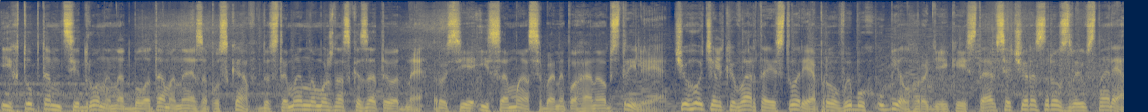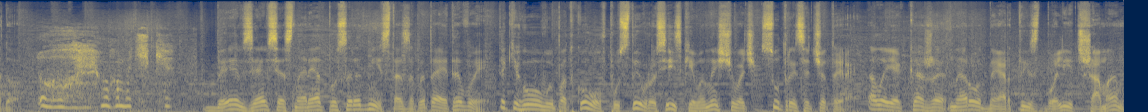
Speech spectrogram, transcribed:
І хто б там ці дрони над болотами не запускав, достеменно можна сказати одне: Росія і сама себе непогано обстрілює. Чого тільки варта історія про вибух у Білгороді, який стався через розрив снаряду. Ой, мамочки. Де взявся снаряд посеред міста? Запитаєте ви. Так його випадково впустив російський винищувач Су 34 Але як каже народний артист боліт Шаман,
